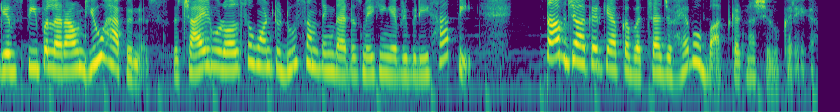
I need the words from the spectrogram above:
gives people around you happiness the child would also want to do something that is making everybody happy तब जाकर के आपका बच्चा जो है वो बात करना शुरू करेगा।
